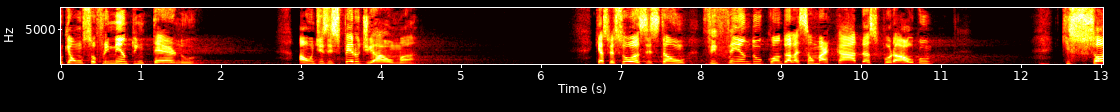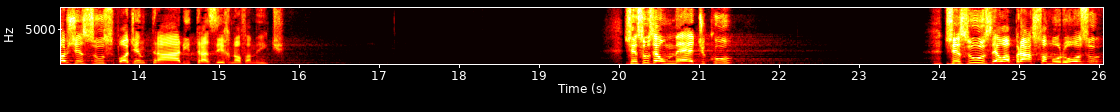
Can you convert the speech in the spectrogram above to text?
porque há um sofrimento interno, há um desespero de alma, que as pessoas estão vivendo quando elas são marcadas por algo que só Jesus pode entrar e trazer novamente. Jesus é o médico, Jesus é o abraço amoroso,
